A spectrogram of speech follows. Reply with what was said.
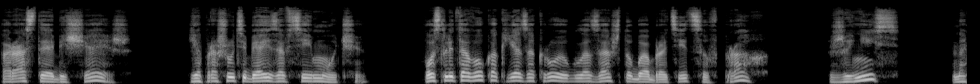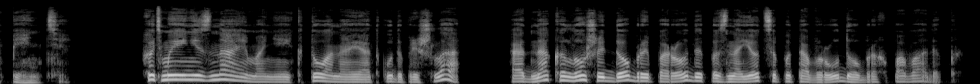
«Раз ты обещаешь, я прошу тебя изо всей мочи. После того, как я закрою глаза, чтобы обратиться в прах, женись на Пенте. Хоть мы и не знаем о ней, кто она и откуда пришла, однако лошадь доброй породы познается по тавру добрых повадок.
